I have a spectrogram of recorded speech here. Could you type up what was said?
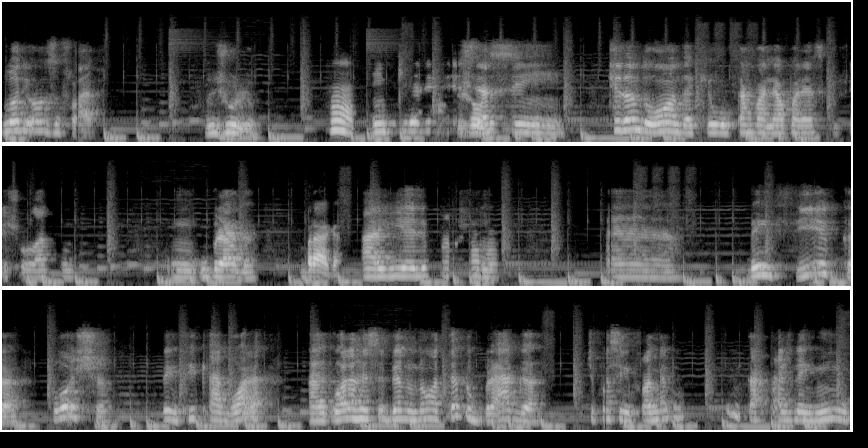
glorioso Flávio, do Júlio, hum. em que ele disse Júlio. assim, tirando onda que o Carvalhal parece que fechou lá com, com o Braga. Braga. Aí ele falou, uhum. é, Benfica, poxa, Benfica agora, agora recebendo não até do Braga, Tipo assim, o Flamengo não cartaz nenhum,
